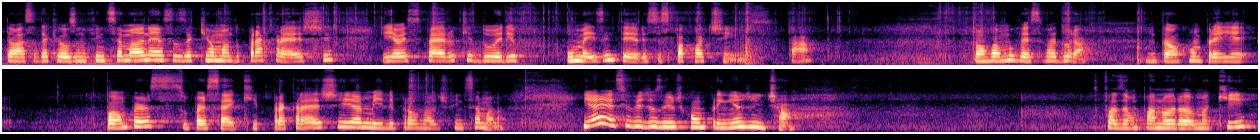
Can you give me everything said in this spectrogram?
Então essa daqui eu uso no fim de semana e essas aqui eu mando pra creche. E eu espero que dure o mês inteiro esses pacotinhos, tá? Então vamos ver se vai durar. Então eu comprei Pampers Super Sec pra creche e a Mili pra usar de fim de semana. E é esse o videozinho de comprinha, gente, ó. Vou fazer um panorama aqui.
